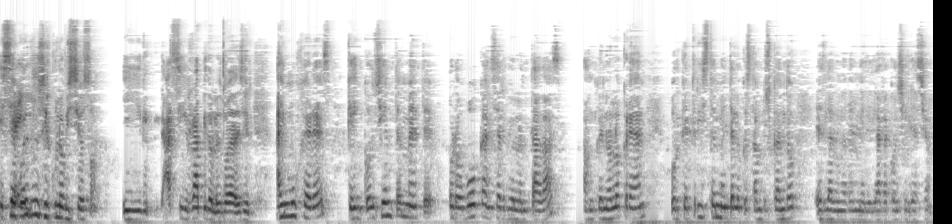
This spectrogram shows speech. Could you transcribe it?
se vuelve un círculo vicioso. Y así rápido les voy a decir, hay mujeres que inconscientemente provocan ser violentadas, aunque no lo crean, porque tristemente lo que están buscando es la luna de miel y la reconciliación.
